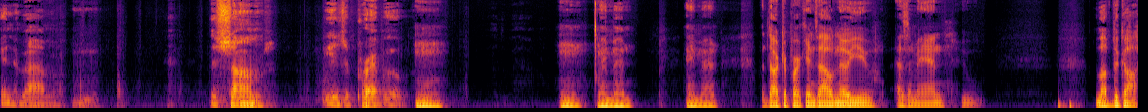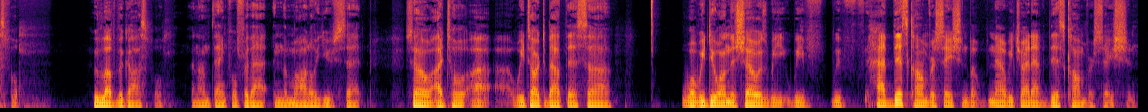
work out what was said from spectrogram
in the Bible. The Psalms is a prayer book. Mm. Mm. Amen. Amen. Dr. Perkins, I'll know you as a man who loved the gospel, who loved the gospel. And I'm thankful for that and the model you set. So I told, uh, we talked about this. Uh, what we do on the show is we we've we've had this conversation, but now we try to have this conversation,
